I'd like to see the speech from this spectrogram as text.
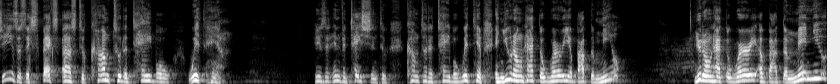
Jesus expects us to come to the table with him. Here's an invitation to come to the table with him. And you don't have to worry about the meal. You don't have to worry about the menu.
